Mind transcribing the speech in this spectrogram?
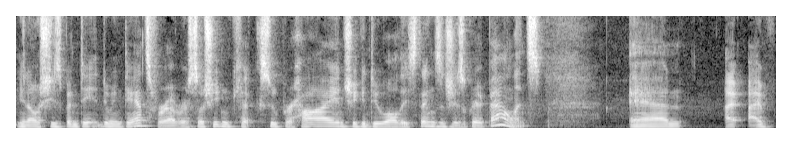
You know, she's been da- doing dance forever, so she can kick super high and she can do all these things, and she has a great balance. And I, I've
